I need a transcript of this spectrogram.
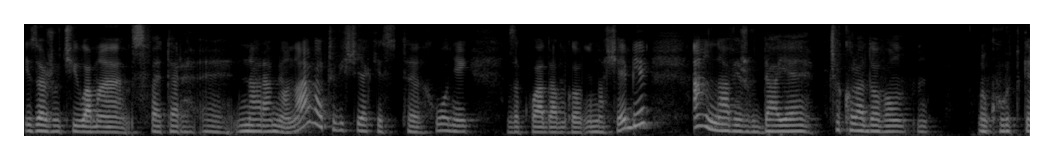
i zarzuciłam e, sweter na ramiona, ale oczywiście jak jest chłodniej, zakładam go na siebie, a na wierzch daję czekoladową mm, kurtkę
